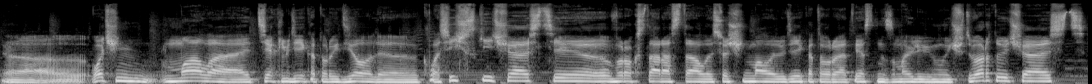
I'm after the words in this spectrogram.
очень мало тех людей, которые делали классические части в Rockstar осталось. Очень мало людей, которые ответственны за мою любимую четвертую часть.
